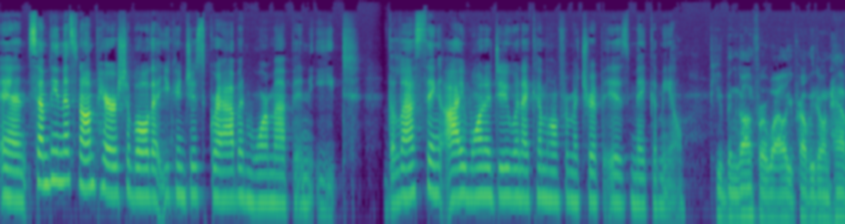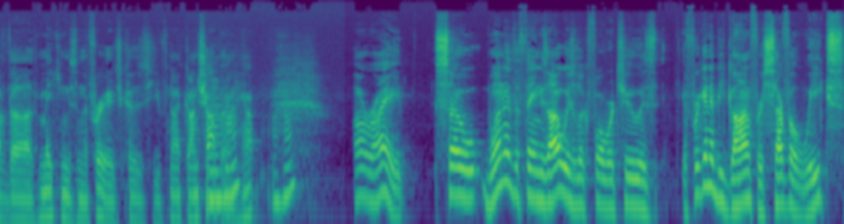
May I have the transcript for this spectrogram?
and something that's non perishable that you can just grab and warm up and eat. The last thing I want to do when I come home from a trip is make a meal. If you've been gone for a while, you probably don't have the makings in the fridge because you've not gone shopping. Mm-hmm. Yep. All right. So, one of the things I always look forward to is if we're going to be gone for several weeks,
